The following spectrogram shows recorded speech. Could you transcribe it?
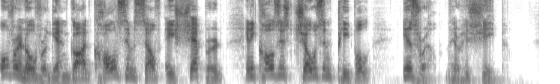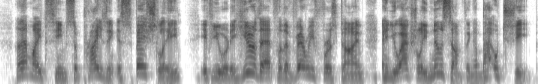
Over and over again, God calls Himself a shepherd, and He calls His chosen people Israel. They're His sheep. Now, that might seem surprising, especially if you were to hear that for the very first time and you actually knew something about sheep.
